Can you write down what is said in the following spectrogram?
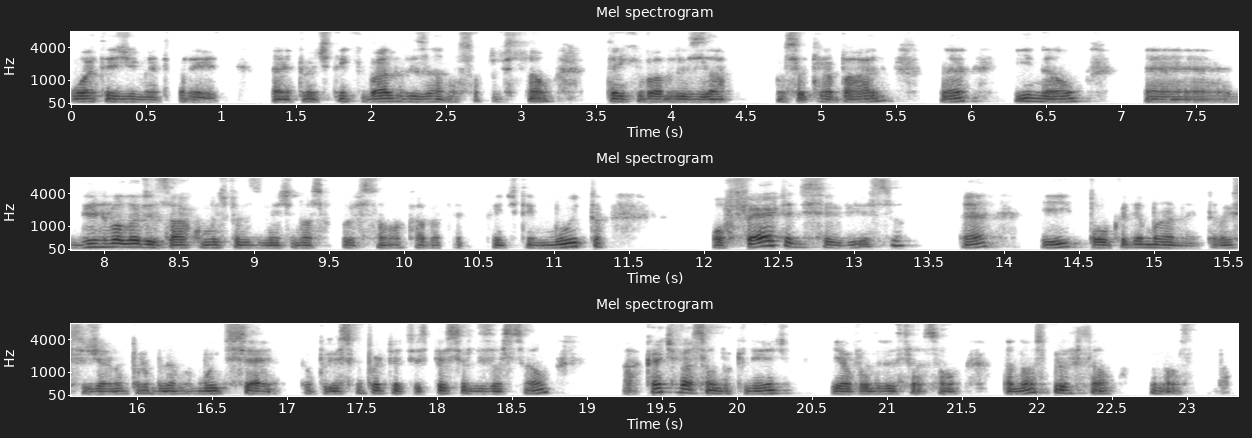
o atendimento para ele. Né? Então a gente tem que valorizar a nossa profissão, tem que valorizar o seu trabalho, né? E não é, desvalorizar como infelizmente a nossa profissão acaba tendo. A gente tem muita oferta de serviço, né? E pouca demanda. Então isso gera um problema muito sério. Então por isso que é importante a especialização, a cativação do cliente e a valorização da nossa profissão, do nosso trabalho.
